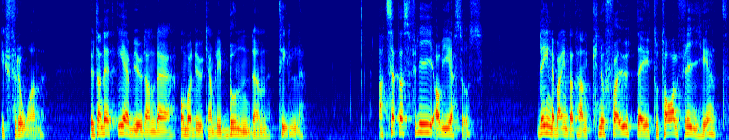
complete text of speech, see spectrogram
ifrån. Utan det är ett erbjudande om vad du kan bli bunden till. Att sättas fri av Jesus det innebär inte att han knuffar ut dig i total frihet.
